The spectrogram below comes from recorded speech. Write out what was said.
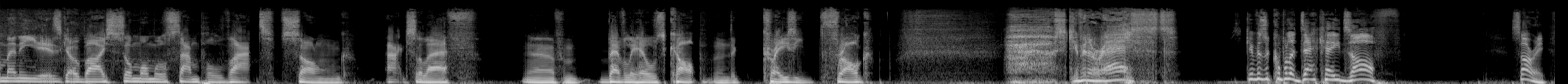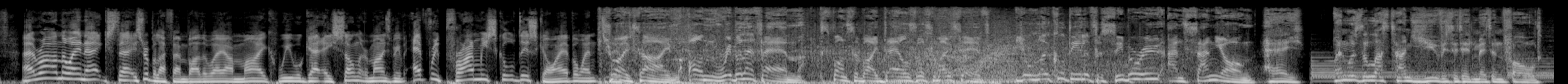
How many years go by, someone will sample that song. Axel F. From Beverly Hills Cop and the Crazy Frog. Just give it a rest. Just give us a couple of decades off. Sorry. Uh, right on the way next, uh, it's Ribble FM, by the way. I'm Mike. We will get a song that reminds me of every primary school disco I ever went to. Drive time on Ribble FM. Sponsored by Dales Automotive, your local dealer for Subaru and SsangYong. Hey, when was the last time you visited Mytton Fold?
